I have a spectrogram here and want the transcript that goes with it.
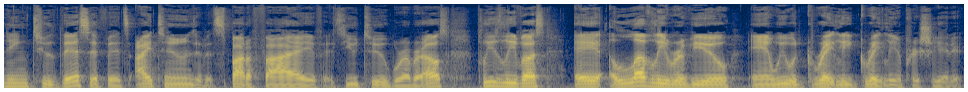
listening to this, if it's iTunes, if it's Spotify, if it's YouTube, wherever else. Please leave us a lovely review, and we would greatly, greatly appreciate it.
